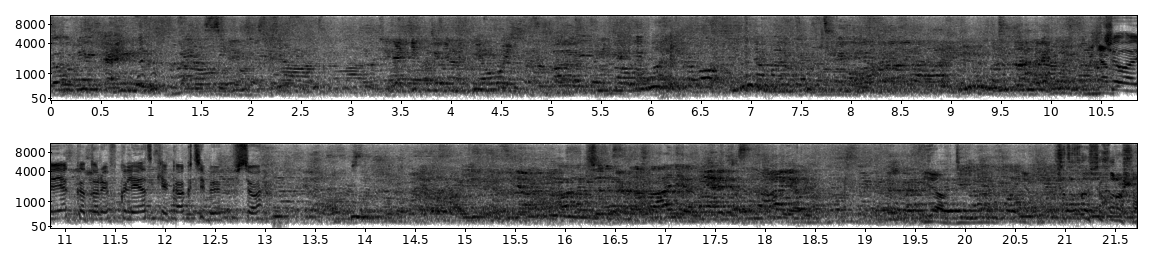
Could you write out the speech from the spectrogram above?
Голубинка. Человек, который в клетке, как тебе все? Я где? Нет, что-то все хорошо.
